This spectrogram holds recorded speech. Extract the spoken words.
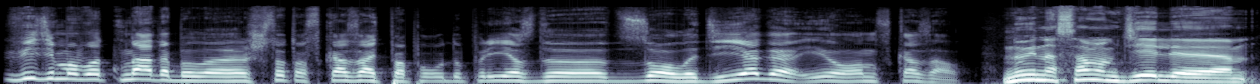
Видимо, вот надо было что-то сказать по поводу приезда Дзола Диего, и он сказал. Ну и на самом деле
